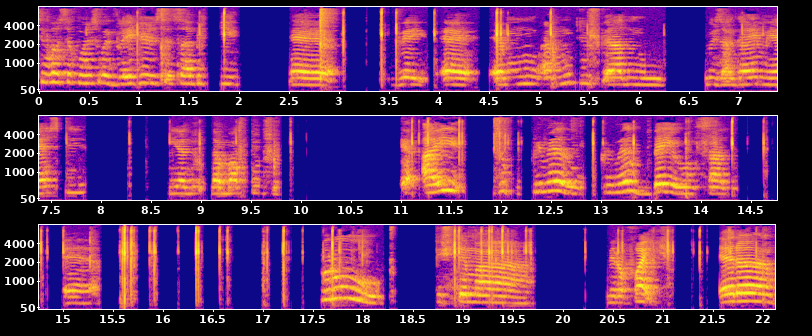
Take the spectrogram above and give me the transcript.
se você conhece o Beyblade, você sabe que é, veio, é, é, é muito inspirado no, nos HMS e a do, da Bakushi. É, aí, tipo, primeiro, primeiro bem lançado é, pro, sistema Fight era,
